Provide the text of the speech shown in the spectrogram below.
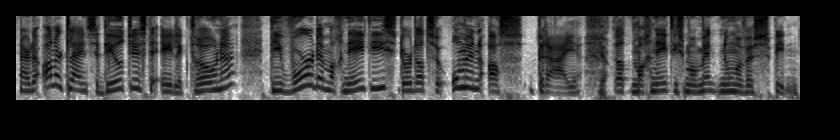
naar de allerkleinste deeltjes, de elektronen. Die worden magnetisch doordat ze om hun as draaien. Ja. Dat magnetisch moment noemen we spin.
